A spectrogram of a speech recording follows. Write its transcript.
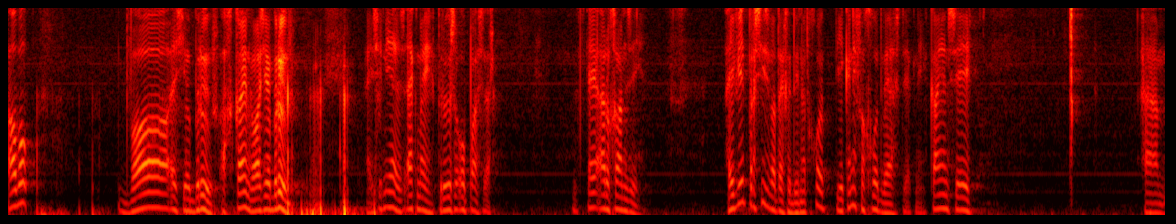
Abel, waar is jou broer? Ag Kain, waar is jou broer? Hy sê nee, dis ek my broer se oppasser. Kyk arrogansie. Hy weet presies wat hy gedoen het. God, jy kan nie van God wegsteek nie. Kain sê ehm um,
